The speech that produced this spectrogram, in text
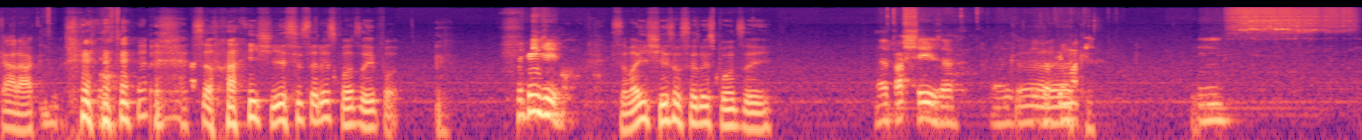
Caraca. Só vai encher esses dois pontos aí, pô. Entendi. Você vai encher seus C2 pontos aí. É, tá cheio já. Eu, eu já tenho uma aqui. Messenger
